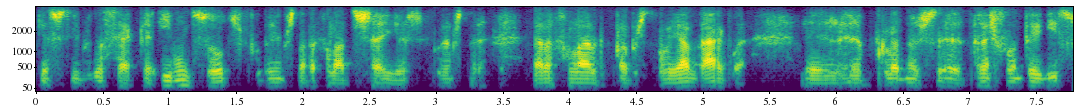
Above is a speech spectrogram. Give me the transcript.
que, assistimos da seca e muitos outros, podemos estar a falar de cheias, podemos estar a falar de problemas de qualidade de água, eh, problemas eh, transfronteiriços,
